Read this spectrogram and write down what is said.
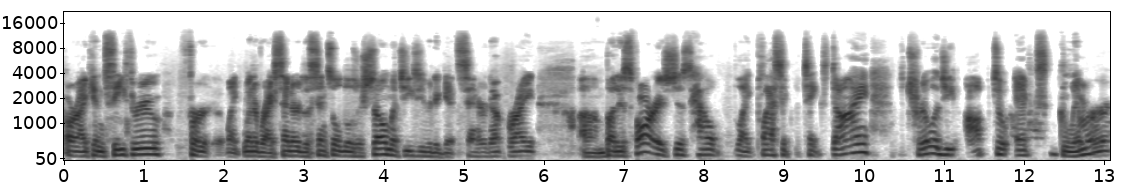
or I can see through for like whenever I center the stencil, those are so much easier to get centered up right. Um, but as far as just how like plastic takes dye, the Trilogy Opto X Glimmer,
